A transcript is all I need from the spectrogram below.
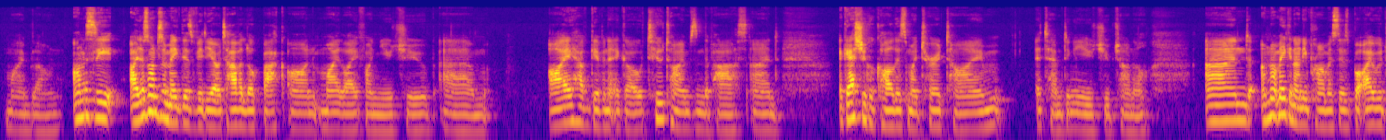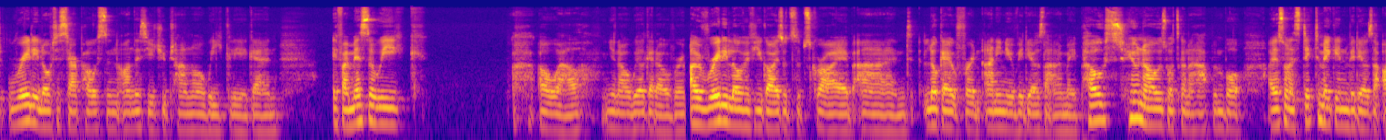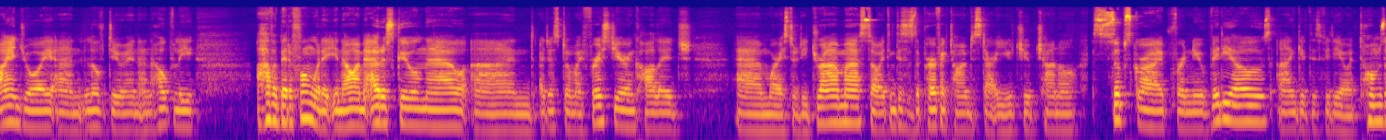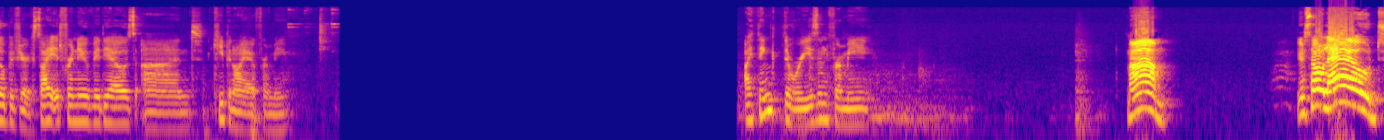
mind blown. Honestly, I just wanted to make this video to have a look back on my life on YouTube. Um, I have given it a go two times in the past and I guess you could call this my third time attempting a YouTube channel. And I'm not making any promises, but I would really love to start posting on this YouTube channel weekly again. If I miss a week, oh well, you know, we'll get over it. I would really love if you guys would subscribe and look out for any new videos that I may post. Who knows what's going to happen, but I just want to stick to making videos that I enjoy and love doing and hopefully I have a bit of fun with it, you know. I'm out of school now and I just done my first year in college um, where I studied drama. So I think this is the perfect time to start a YouTube channel. Subscribe for new videos and give this video a thumbs up if you're excited for new videos and keep an eye out for me. I think the reason for me... Mom! You're so loud!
